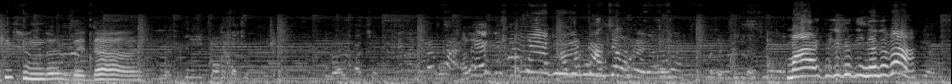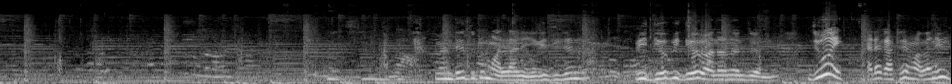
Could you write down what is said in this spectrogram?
কি সুন্দর ওয়েদার মা, একটু কিছু কিনে দেবা? আমাদের দুটো মালা নিয়ে গেছি, জানো? ভিডিও ভিডিও বানানোর জন্য। জুই একটা কাঠের মালা নিবি।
